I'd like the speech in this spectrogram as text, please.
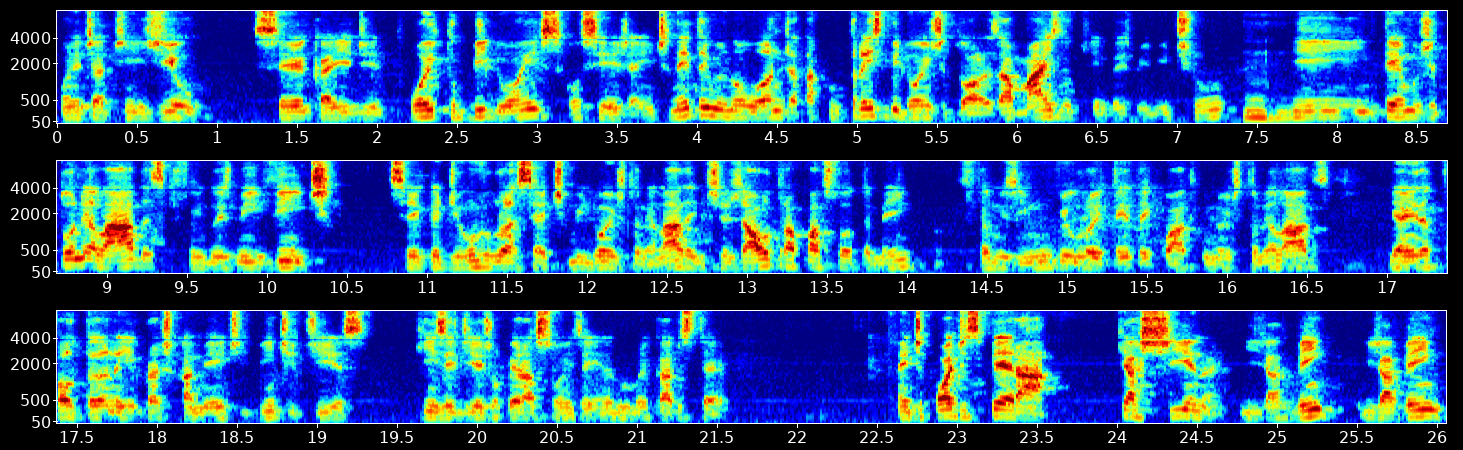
quando a gente atingiu cerca aí de 8 bilhões, ou seja, a gente nem terminou o ano, já está com 3 bilhões de dólares a mais do que em 2021. Uhum. E em termos de toneladas, que foi em 2020, cerca de 1,7 milhões de toneladas, a gente já ultrapassou também, estamos em 1,84 milhões de toneladas, e ainda faltando aí praticamente 20 dias 15 dias de operações ainda no mercado externo. A gente pode esperar que a China, e já vem, já vem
